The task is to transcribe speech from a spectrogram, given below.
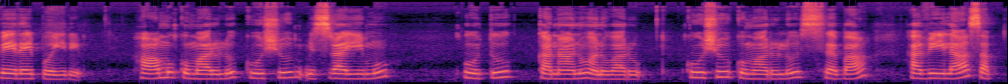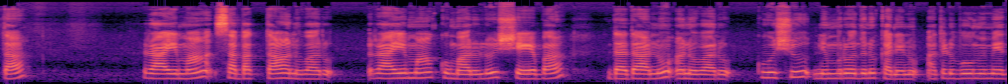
వేరైపోయిరి. హాము కుమారులు కూషు మిశ్రాయిము పూతు కనాను అనువారు. కూషు కుమారులు సెబ హవీలా సప్త రాయమా సబక్తా అనువారు. రాయమా కుమారులు షేబ దదాను అనువారు. కూషు నిమ్రోదును కనెను. అతడు భూమి మీద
